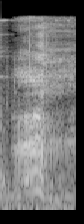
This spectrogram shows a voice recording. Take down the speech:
Ugh.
